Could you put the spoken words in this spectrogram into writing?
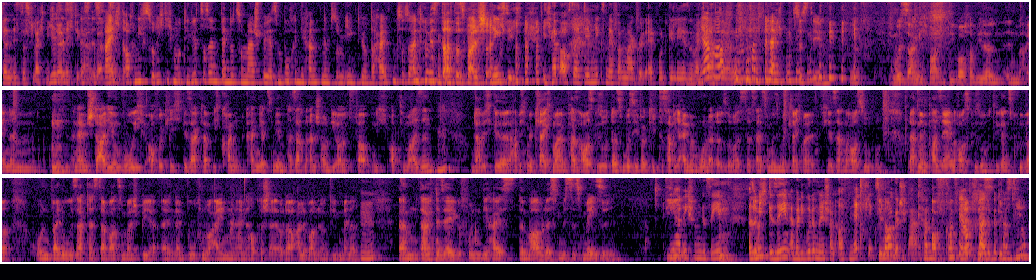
dann ist das vielleicht nicht Ja, der es, ist, richtige es, Ansatz. es reicht auch nicht so richtig motiviert zu sein, wenn du zum Beispiel jetzt ein Buch in die Hand nimmst, um irgendwie unterhalten zu sein, dann ist das das Falsche. Richtig. Ich habe auch seitdem nichts mehr von Margaret Atwood gelesen, weil Ja, ich aber dachte, hat vielleicht ein System. Ja. Ich muss sagen, ich war die Woche wieder in, in, einem, in einem Stadium, wo ich auch wirklich gesagt habe, ich kann, kann jetzt mir ein paar Sachen anschauen, die einfach nicht optimal sind. Mhm. Und da habe ich, hab ich mir gleich mal ein paar rausgesucht, das muss ich wirklich, das habe ich einmal im Monat oder sowas. Das heißt, da muss ich mir gleich mal vier Sachen raussuchen. Und habe mir ein paar Serien rausgesucht, die ganz cool waren. Und weil du gesagt hast, da war zum Beispiel in deinem Buch nur ein, ein Hauptdarsteller oder alle waren irgendwie Männer. Mhm. Ähm, da habe ich eine Serie gefunden, die heißt The Marvelous Mrs. Maisel. die, habe ich schon gesehen. Also Ja. nicht gesehen, aber die wurde mir schon auf Netflix Genau. vorgeschlagen. Kam, Auf- kommt auf mir auch Netflix gerade gibt's bekannt die? vor.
